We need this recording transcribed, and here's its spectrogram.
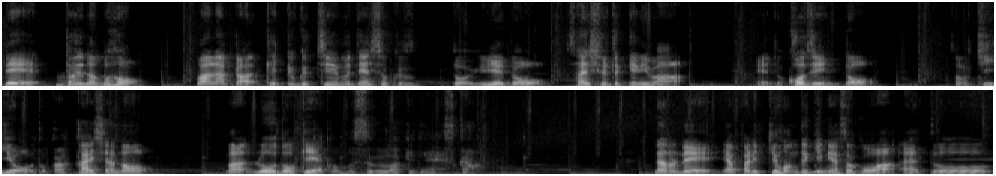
で、うんというのも、まあなんか結局チーム転職といえど、最終的には、えっ、と、個人と、その企業とか会社の、まあ、労働契約を結ぶわけじゃないですか。なので、やっぱり基本的にはそこは、えっと、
